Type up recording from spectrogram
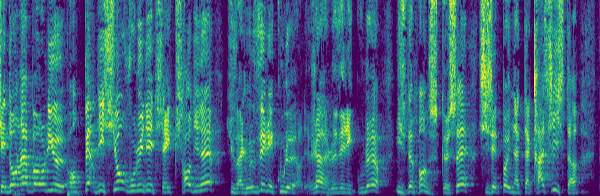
qui est dans la banlieue en perdition, vous lui dites c'est extraordinaire, tu vas lever les couleurs. Déjà, lever les couleurs, il se demande ce que c'est, si c'est pas une attaque raciste. Hein.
